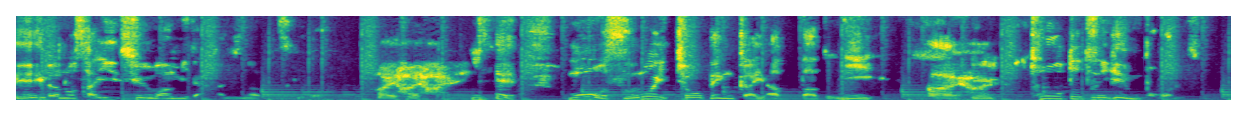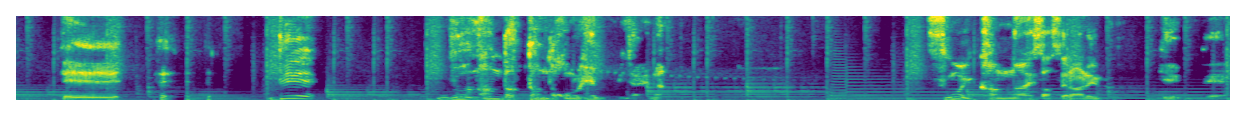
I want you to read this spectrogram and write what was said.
映画の最終版みたいな感じになるんですけど。ー、はいはいはい。で、もうすごい超展開あった後に、はいはい。唐突にゲームが終わるんですよ。えで、うわ、何だったんだこのゲームみたいな。すごい考えさせられるゲームで。ー、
